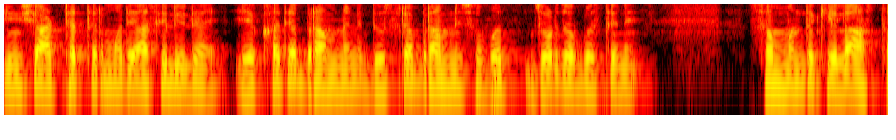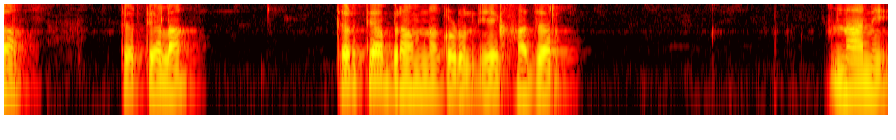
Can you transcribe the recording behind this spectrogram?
तीनशे अठ्ठ्याहत्तरमध्ये असे लिहिले आहे एखाद्या ब्राह्मणाने दुसऱ्या ब्राह्मणीसोबत जोरजबरदस्तीने संबंध केला असता तर त्याला तर त्या ब्राह्मणाकडून एक हजार नाणे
